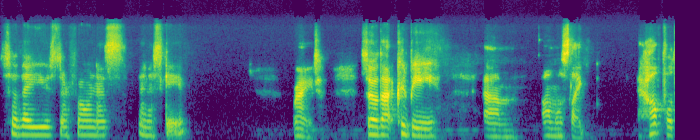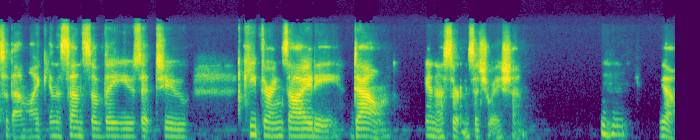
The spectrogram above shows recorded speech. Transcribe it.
so they use their phone as an escape right so that could be um, almost like helpful to them like in the sense of they use it to keep their anxiety down in a certain situation mm-hmm. yeah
